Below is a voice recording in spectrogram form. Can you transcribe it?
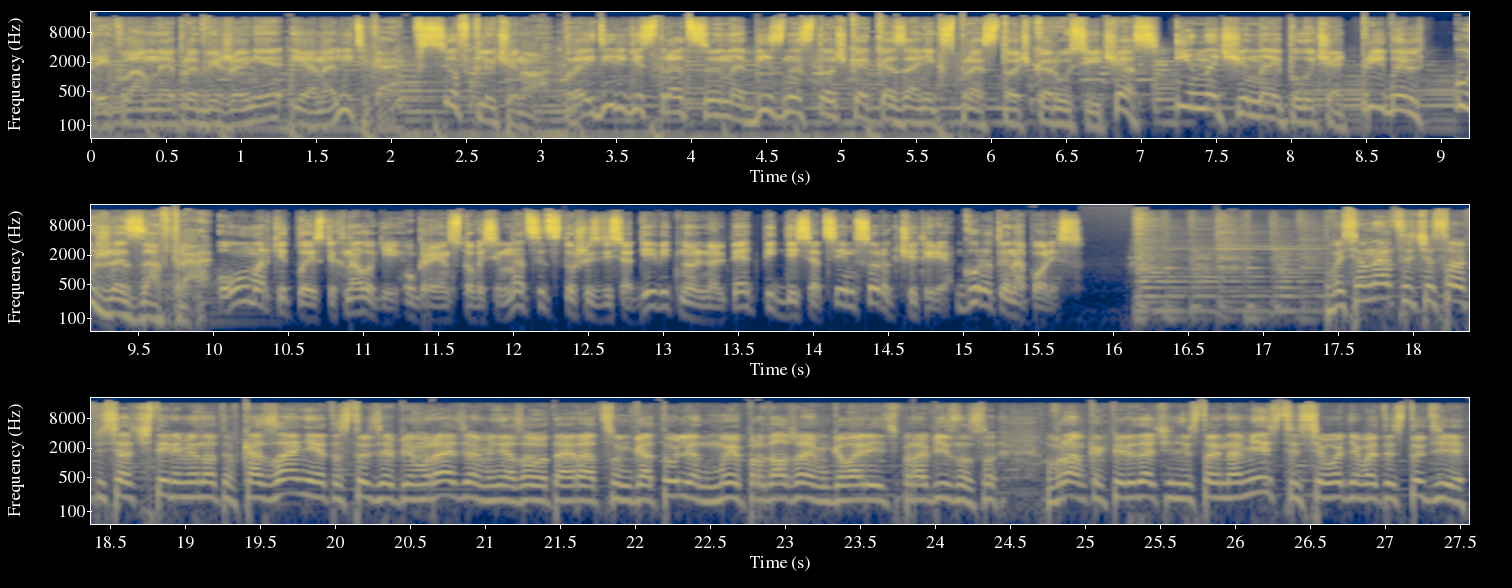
Рекламное продвижение и аналитика. Все включено. Пройди регистрацию на business.kazanexpress.ru сейчас и начинай получать прибыль уже завтра. ООО «Маркетплейс Технологий». УГРН 118 169 005 57 44. Город Иннополис. 18 часов 54 минуты в Казани. Это студия Бим Радио. Меня зовут Айрат Сунгатулин. Мы продолжаем говорить про бизнес в рамках передачи «Не стой на месте». Сегодня в этой студии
